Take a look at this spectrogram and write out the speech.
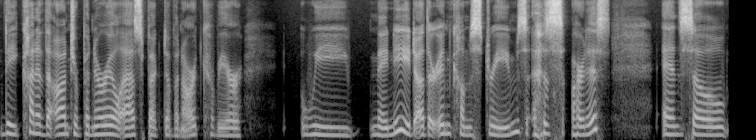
the kind of the entrepreneurial aspect of an art career. We may need other income streams as artists, and so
